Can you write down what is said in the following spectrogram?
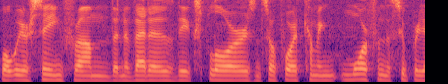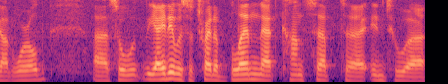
what we were seeing from the Navettas, the Explorers and so forth coming more from the super yacht world. Uh, so the idea was to try to blend that concept uh, into a,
